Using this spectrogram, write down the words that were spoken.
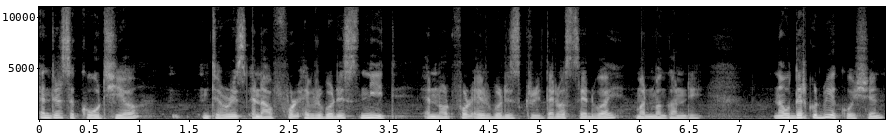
and there's a quote here there is enough for everybody's need and not for everybody's greed. That was said by mahatma gandhi. Now there could be a question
